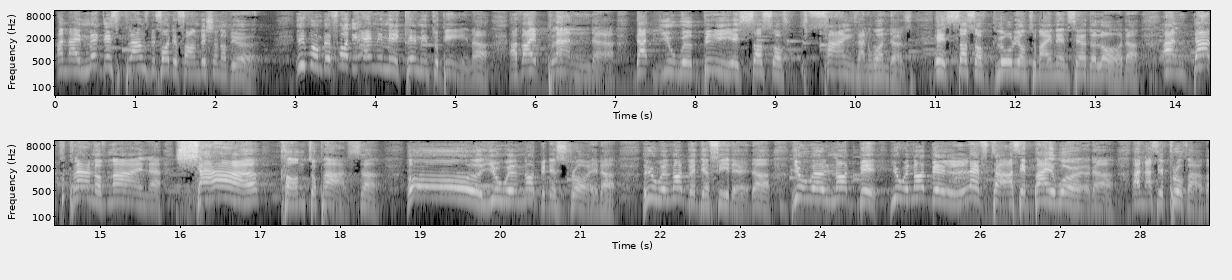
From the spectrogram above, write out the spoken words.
And I made these plans before the foundation of the earth. Even before the enemy came into being, uh, have I planned uh, that you will be a source of signs and wonders, a source of glory unto my name, said the Lord. Uh, and that plan of mine uh, shall come to pass. Uh, Oh, you will not be destroyed. You will not be defeated. You will not be you will not be left as a byword and as a proverb.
